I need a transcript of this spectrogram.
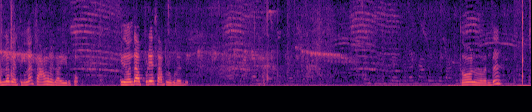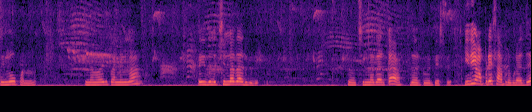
உள்ளே பார்த்தீங்கன்னா தாமரைக்காய் இருக்கும். இது வந்து அப்படியே சாப்பிடக்கூடாது. தோலை வந்து ரிமூவ் பண்ணணும். இந்த மாதிரி பண்ணிங்கன்னா இதில் சின்னதாக இருக்குது. சின்னதாக இருக்கா? இதோ இருக்குது பெருசு. இதையும் அப்படியே சாப்பிடக்கூடாது.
